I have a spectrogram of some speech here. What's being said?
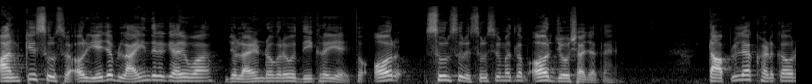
आणखी सुरसुर। और ये जब लाइन देखकर क्या हुआ? जो लाइन ड्रॉ करे वो दिख रही है। तो और सुरसुरी। सुरसुरी मतलब और जोश आ जाता है। तापलेल्या खडकावर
